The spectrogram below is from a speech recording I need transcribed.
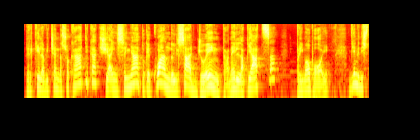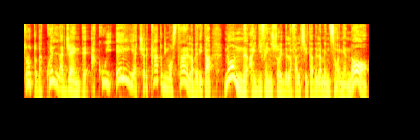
Perché la vicenda socratica ci ha insegnato che quando il saggio entra nella piazza, prima o poi, viene distrutto da quella gente a cui egli ha cercato di mostrare la verità, non ai difensori della falsità della menzogna, no,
